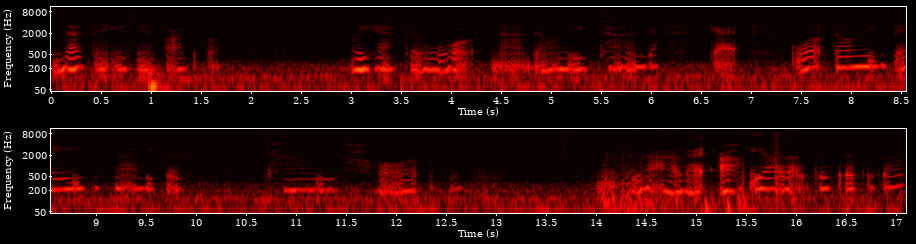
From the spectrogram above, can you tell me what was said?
nothing is impossible. We have to walk not during these times. Y'all got walked on these days now because times is hard. But I, like, I hope y'all like this episode.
